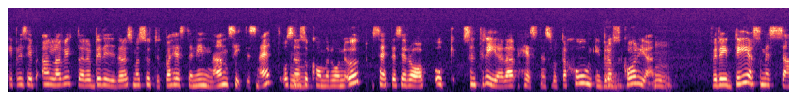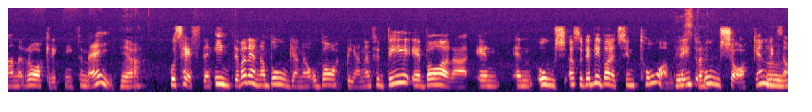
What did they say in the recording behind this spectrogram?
i princip alla ryttare och beridare som har suttit på hästen innan sitter snett och sen mm. så kommer hon upp, sätter sig rakt och centrerar hästens rotation i mm. bröstkorgen. Mm. För det är det som är sann rakriktning för mig. Yeah. Hos hästen, inte varenda bogarna och bakbenen för det är bara en, en ors alltså det blir bara ett symptom. Just det är inte det. orsaken mm. liksom.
